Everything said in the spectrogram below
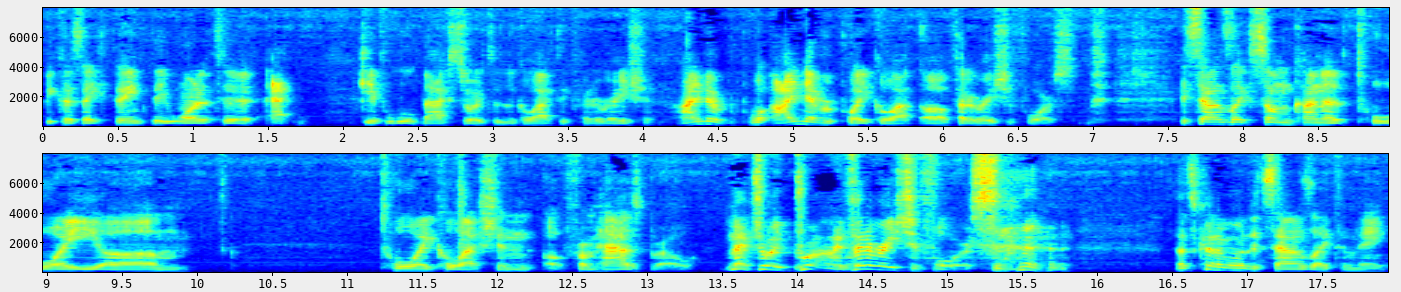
Because I think they wanted to give a little backstory to the Galactic Federation. I never, I never played Gal- uh, Federation Force. it sounds like some kind of toy, um, toy collection uh, from Hasbro. Metroid Prime Federation Force. That's kind of what it sounds like to me.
